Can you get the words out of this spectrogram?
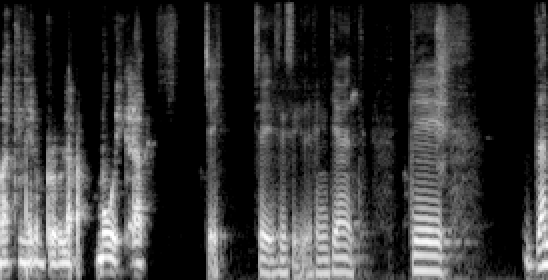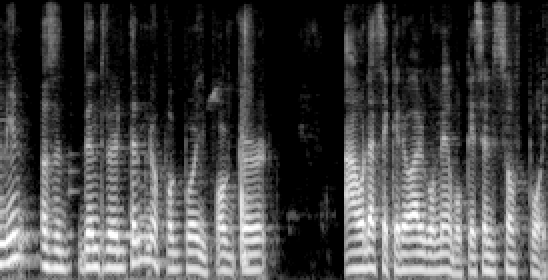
va a tener un problema muy grave. Sí, sí, sí, sí, definitivamente. Que también, o sea, dentro del término fuckboy y fuckgirl, ahora se creó algo nuevo, que es el softboy.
